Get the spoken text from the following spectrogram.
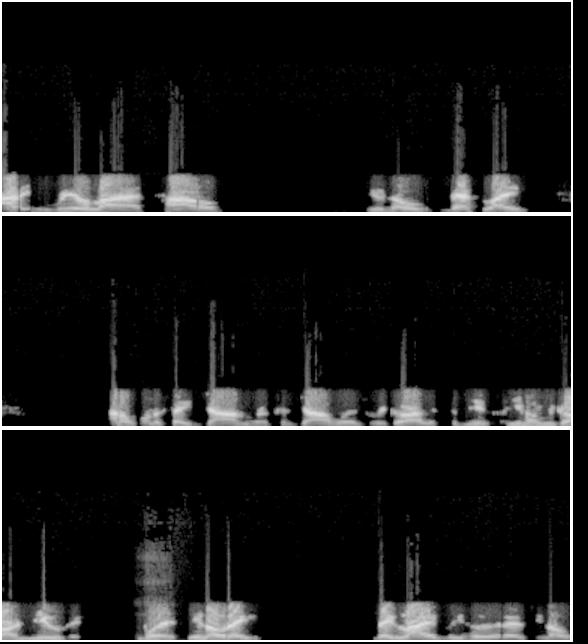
I didn't realize how, you know, that's like, I don't want to say genre because genre is regardless to mu- you know, regarding music. Mm-hmm. But, you know, they, they livelihood as, you know,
